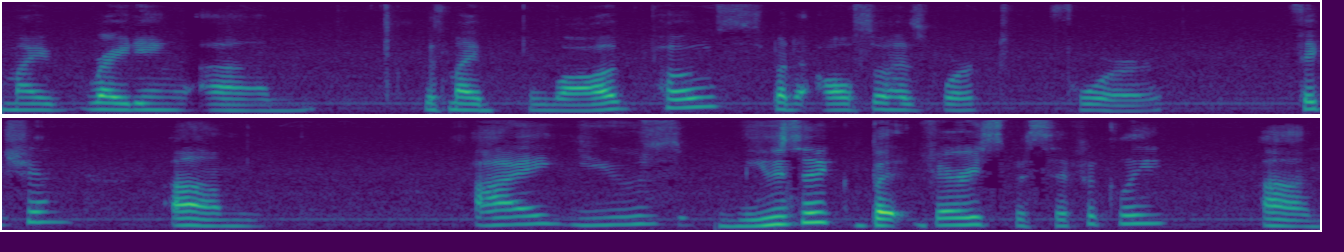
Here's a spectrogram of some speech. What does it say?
my writing um, with my blog posts, but it also has worked for fiction. Um, I use music, but very specifically, um,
